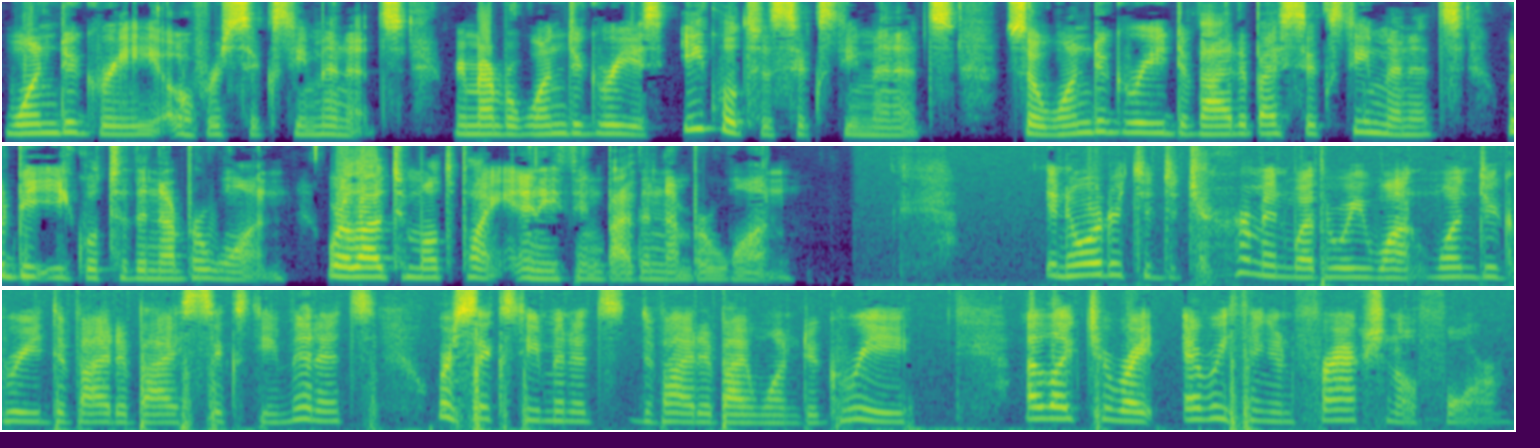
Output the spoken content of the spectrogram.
1 degree over 60 minutes. Remember 1 degree is equal to 60 minutes, so 1 degree divided by 60 minutes would be equal to the number 1. We're allowed to multiply anything by the number 1 in order to determine whether we want 1 degree divided by 60 minutes or 60 minutes divided by 1 degree, I like to write everything in fractional form.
